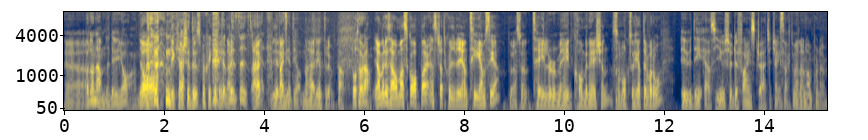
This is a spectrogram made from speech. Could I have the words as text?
eh... Vadå namne? Det är ju jag. Ja, det är kanske är du som har skickat in den. Precis, nej, det är, det är faktiskt inte jag. Nej, det är inte du. Ja, låt höra. Ja, men det är så här, om man skapar en strategi via en TMC, då är det alltså en Tailor Made Combination, som mm. också heter vadå? UDS, User Defined Strategy. Exakt, de namn på den här.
